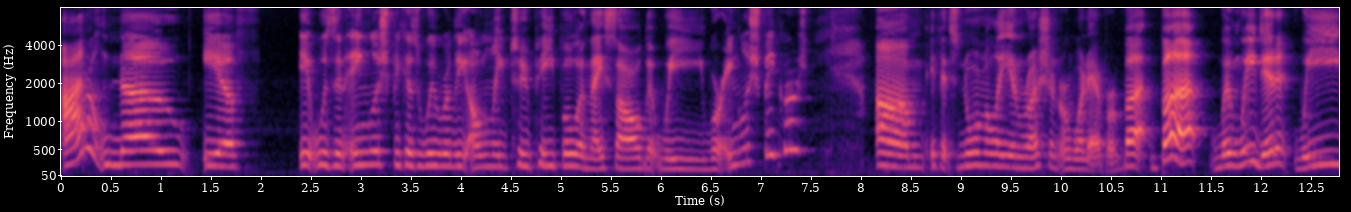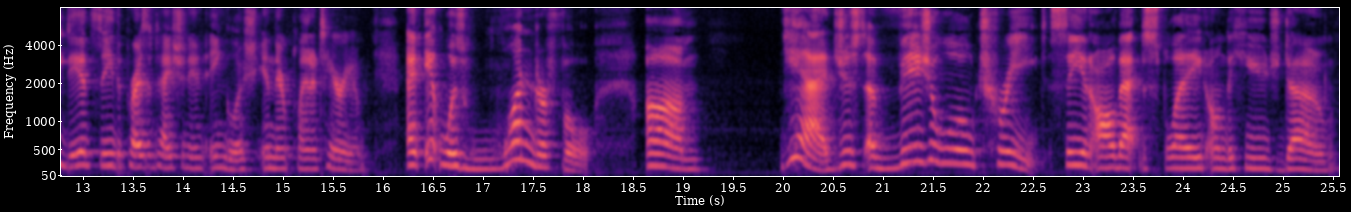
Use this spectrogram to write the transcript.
I don't know if it was in English because we were the only two people and they saw that we were English speakers. Um, if it's normally in Russian or whatever. But but when we did it, we did see the presentation in English in their planetarium. And it was wonderful. Um, yeah, just a visual treat seeing all that displayed on the huge dome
